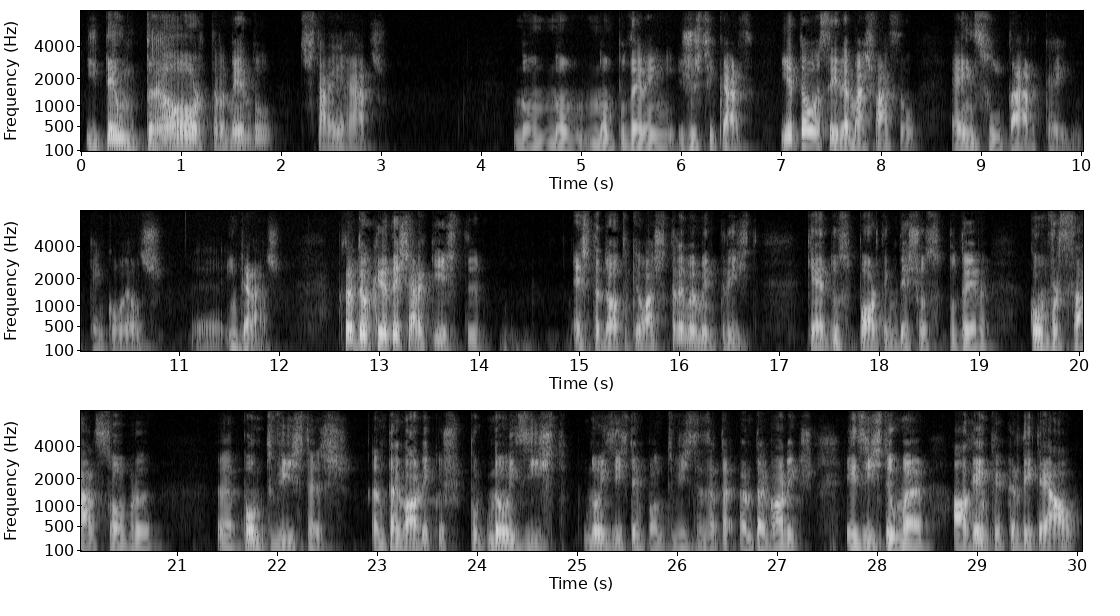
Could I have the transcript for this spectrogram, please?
e têm um terror tremendo de estarem errados. Não, não, não poderem justificar-se. E então a saída mais fácil é insultar quem, quem com eles uh, interage. Portanto, eu queria deixar aqui este, esta nota que eu acho extremamente triste, que é do Sporting deixou-se poder conversar sobre uh, pontos de vistas antagónicos, porque não existe, não existem pontos de vistas antagónicos, existe uma alguém que acredita em algo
